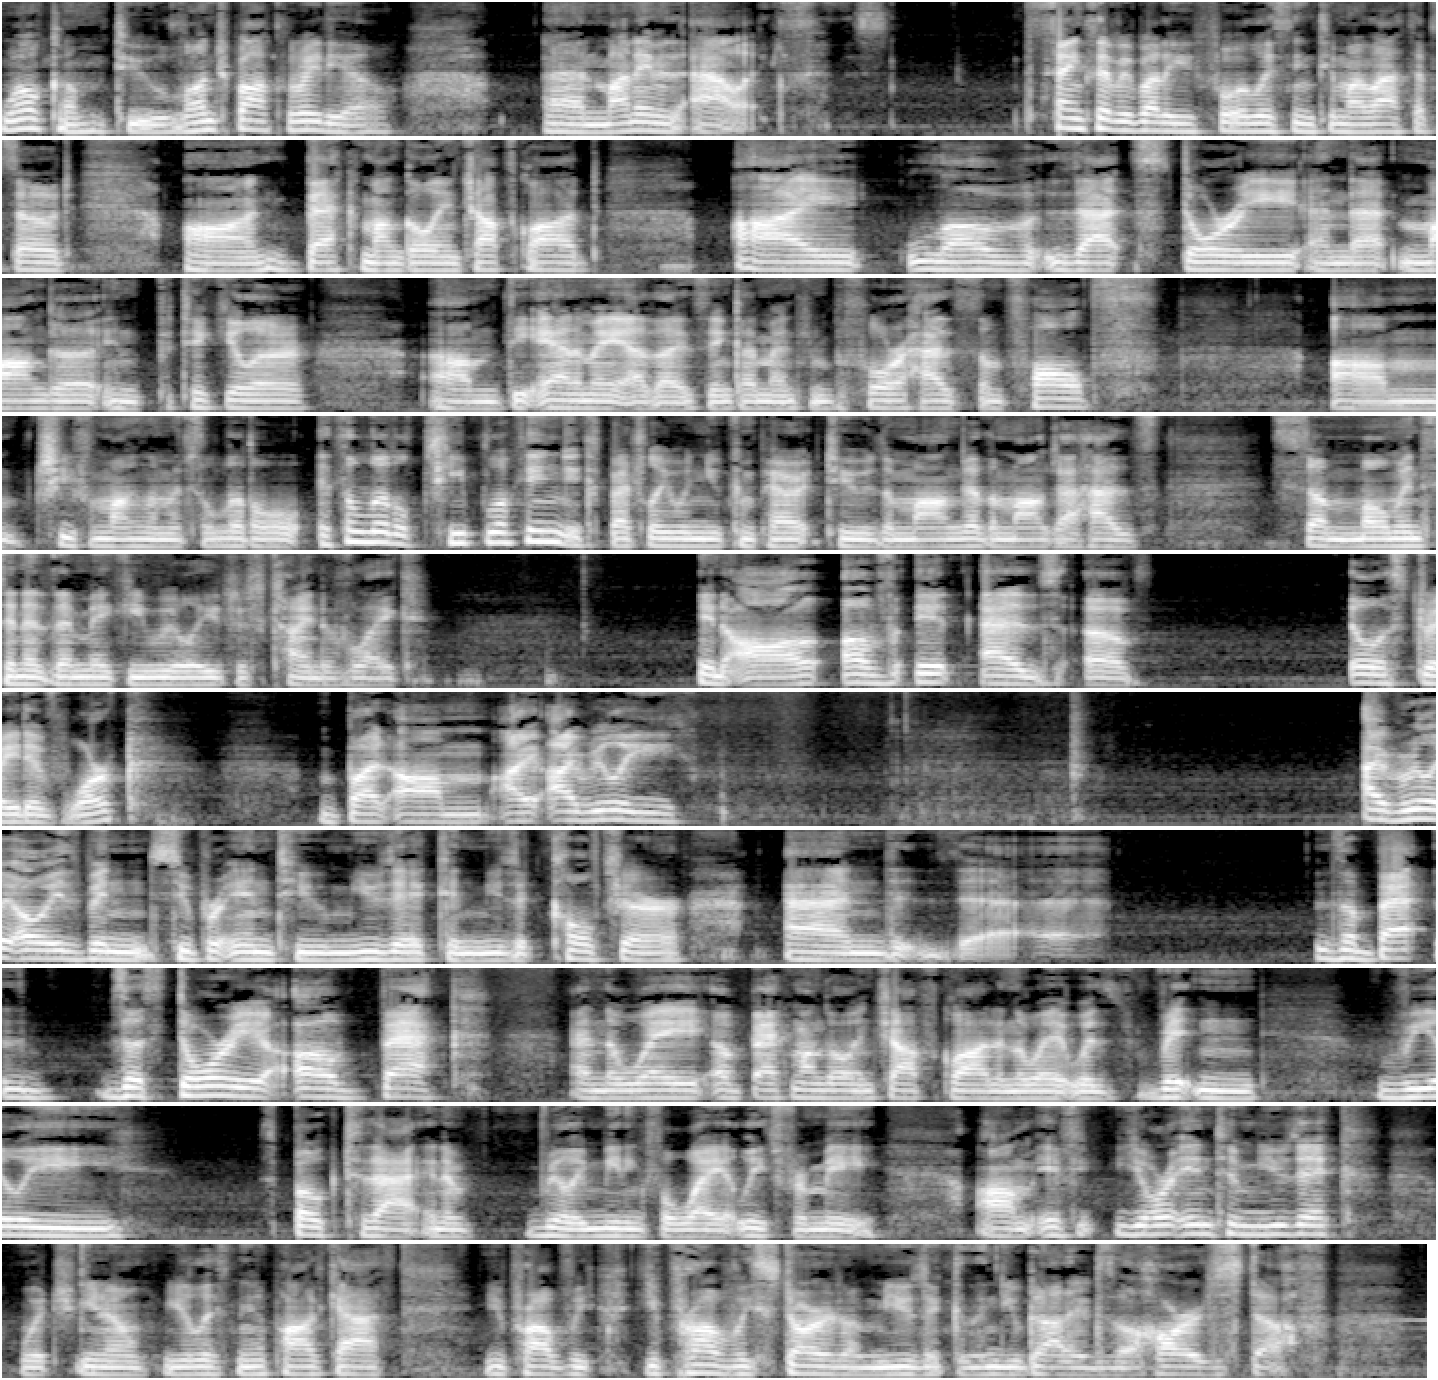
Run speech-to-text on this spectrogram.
Welcome to Lunchbox Radio, and my name is Alex. Thanks everybody for listening to my last episode on Beck Mongolian Chop Squad. I love that story and that manga in particular. Um, the anime, as I think I mentioned before, has some faults. Um, chief among them, it's a little, it's a little cheap looking, especially when you compare it to the manga. The manga has some moments in it that make you really just kind of like in awe of it as a illustrative work. But um, I I really I've really always been super into music and music culture and the the, ba- the story of Beck and the way of Beck Mongolian Chop Squad and the way it was written really spoke to that in a really meaningful way, at least for me. Um, if you're into music, which you know you're listening to podcasts, you probably you probably started on music and then you got into the hard stuff.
